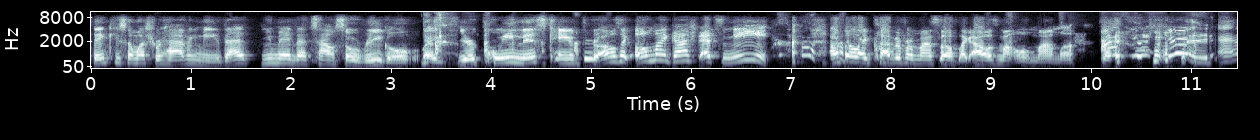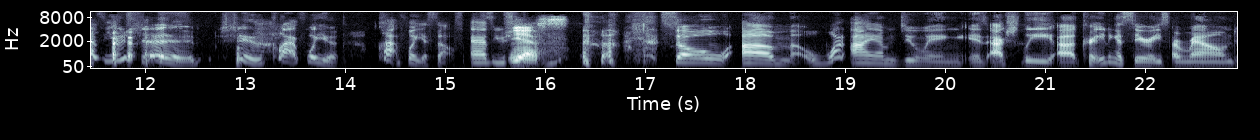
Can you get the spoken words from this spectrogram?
Thank you so much for having me. That you made that sound so regal. Like your queenness came through. I was like, oh my gosh, that's me. I felt like clapping for myself, like I was my own mama. As you should, as you should. Shoot, clap for you. Clap for yourself, as you should. Yes. so, um, what I am doing is actually uh, creating a series around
